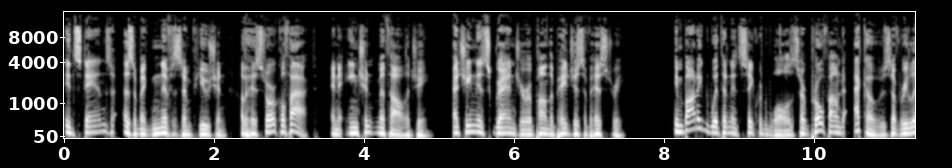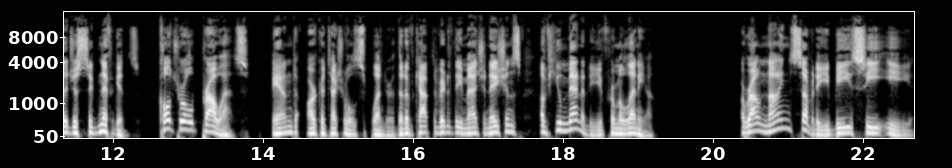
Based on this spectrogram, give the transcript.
it stands as a magnificent fusion of historical fact and ancient mythology, etching its grandeur upon the pages of history. Embodied within its sacred walls are profound echoes of religious significance, cultural prowess, and architectural splendor that have captivated the imaginations of humanity for millennia. Around 970 BCE,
